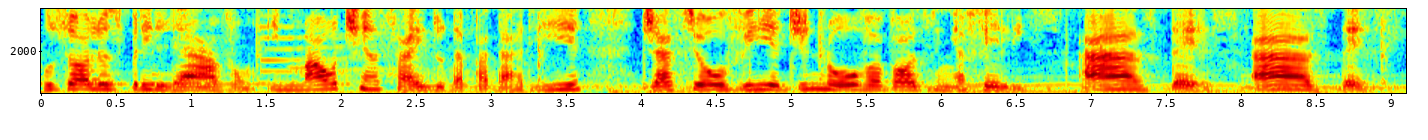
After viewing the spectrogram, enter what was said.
Os olhos brilhavam e mal tinha saído da padaria, já se ouvia de novo a vozinha feliz. Às dez, às dez.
